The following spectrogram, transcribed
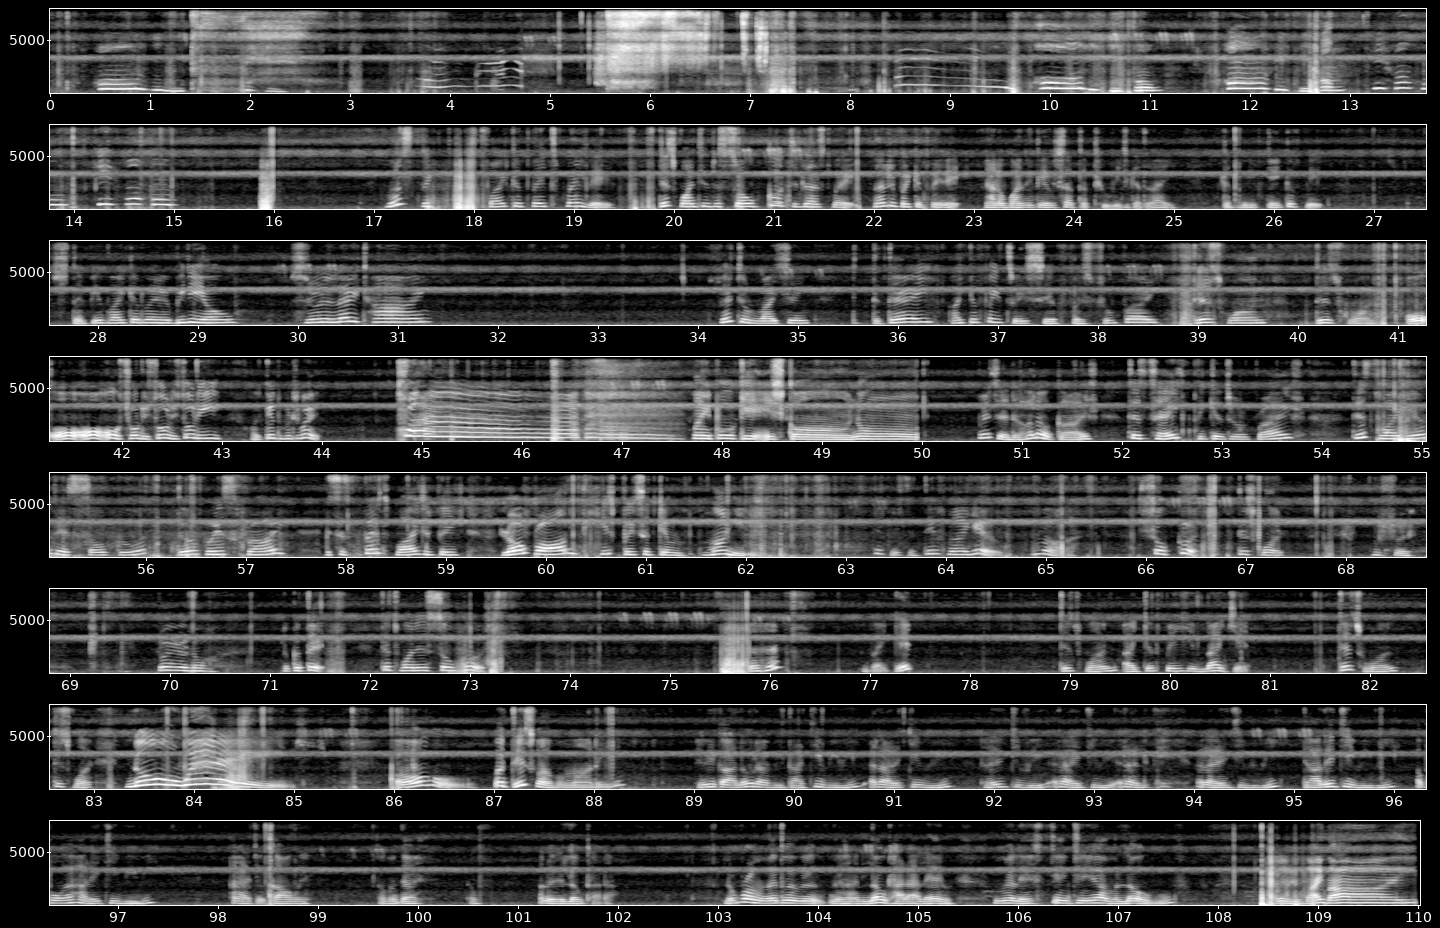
Must think like a big Friday. This one is so good to this way. Not a big Friday. Not a one to give something to me together. Right? Good week, good week. So if you like a video, see you later. To watching today. I can play three shift for super. This one, this one. Oh, oh, oh, oh, sorry, sorry, sorry. I get the way. My pocket is gone. No. Listen, hello guys. This taste begins to rise. This video is so good. The first fry is a best way to be low wrong. He's based on money. This is a this video. Yeah. So good. This one. No, no, no. Look at this. This one is so good. Uh-huh. Like it. This one, I just really like it. This one, this one. No way! Oh, but this one ပမာတယ်။ဒီကလောက်လာပြီဒါကြည့်ပြီးပြီ။အဲ့ဒါလေးကြည့်ပြီးဒါလေးကြည့်ပြီးအဲ့ဒါလေးကြည့်ပြီးအဲ့ဒါလေးအဲ့ဒါလေးကြည့်ပြီးပြီ။ဒါလေးကြည့်ပြီးပြီ။အပေါ်ကဟာလေးကြည့်ပြီးပြီ။အဲ့ဒါကြောင့်ကောင်းပဲ။ဒါပေမဲ့အဲ့လိုလောက်ထားတာ။လုံးပရမဲ့တွေ့ပြီးလောက်ထားတာလဲ။ဘယ်လဲကျင်ကျင်ရမလောက်ဘူး။အဲ့လို bye bye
